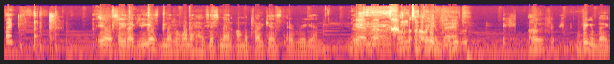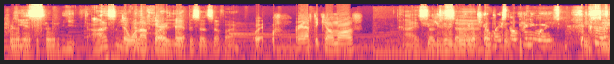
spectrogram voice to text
fuck? Yo, so like, you guys never want to have this man on the podcast ever again? No, Yeah, no, man. we need to bring him back. Oh, bring him back for another is, episode. he, honestly, It's a you've been the one-off heart of the episode so far. We're, we're gonna have to kill him off. Nice. So He's just, gonna- uh, gonna Kill myself anyways. just saying,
